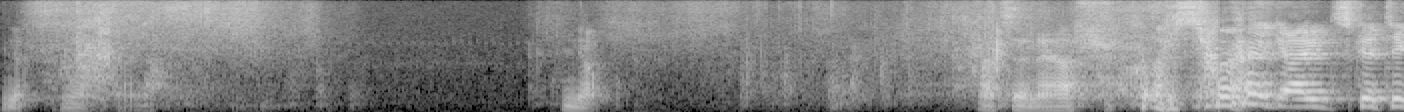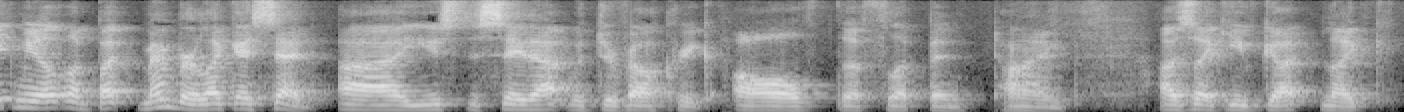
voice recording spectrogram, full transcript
No, no, no. No. That's an F. I'm sorry, guys. It's gonna take me a but remember, like I said, I used to say that with Der Weltkrieg all the flipping time. I was like, you've got like,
